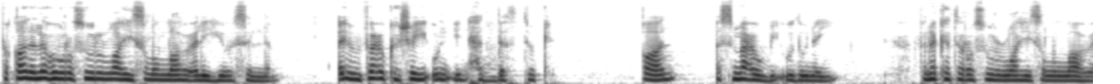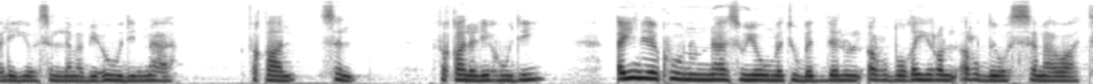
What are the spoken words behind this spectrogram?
فقال له رسول الله صلى الله عليه وسلم أينفعك شيء إن حدثتك؟ قال أسمع بأذني. فنكت رسول الله صلى الله عليه وسلم بعود معه فقال سل. فقال اليهودي أين يكون الناس يوم تبدل الأرض غير الأرض والسماوات؟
